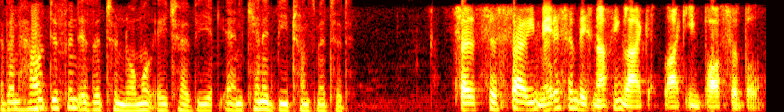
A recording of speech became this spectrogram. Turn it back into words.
And then, how different is it to normal HIV, and can it be transmitted? So, so, so in medicine, there's nothing like like impossible,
